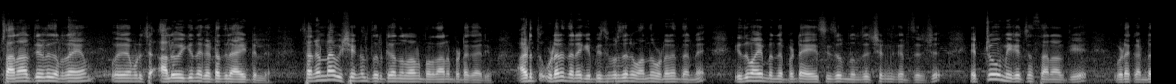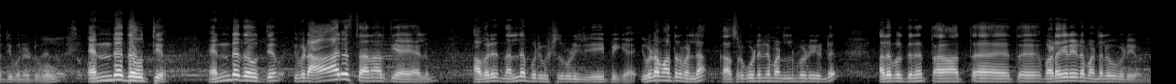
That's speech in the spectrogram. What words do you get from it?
സ്ഥാനാർത്ഥികളുടെ നിർണയം നമ്മൾ ആലോചിക്കുന്ന ഘട്ടത്തിലായിട്ടില്ല. സംഘടനാ വിഷയങ്ങൾ തീർക്കുക എന്നുള്ളതാണ് പ്രധാനപ്പെട്ട കാര്യം. അടുത്ത് ഉടനെ തന്നെ കെ പി സി പ്രസിഡന്റ് വന്ന ഉടനെ തന്നെ ഇതുമായി ബന്ധപ്പെട്ട എ സി സി നിർദ്ദേശങ്ങൾക്കനുസരിച്ച് ഏറ്റവും മികച്ച സ്ഥാനാർത്ഥിയെ ഇവിടെ കണ്ടെത്തി മുന്നോട്ട് പോകും. എന്റെ ദൗത്യം എന്റെ ദൗത്യം ഇവിടെ ആര് സ്ഥാനാർത്ഥിയായാലും അവർ നല്ല ഭൂരിപക്ഷത്തോടുകൂടി വിജയിപ്പിക്കുക ഇവിടെ മാത്രമല്ല കാസർഗോഡിന്റെ മണ്ഡലം ഇവിടെയുണ്ട്. അതുപോലെ തന്നെ വടകരയുടെ മണ്ഡലവും ഇവിടെയുണ്ട്.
